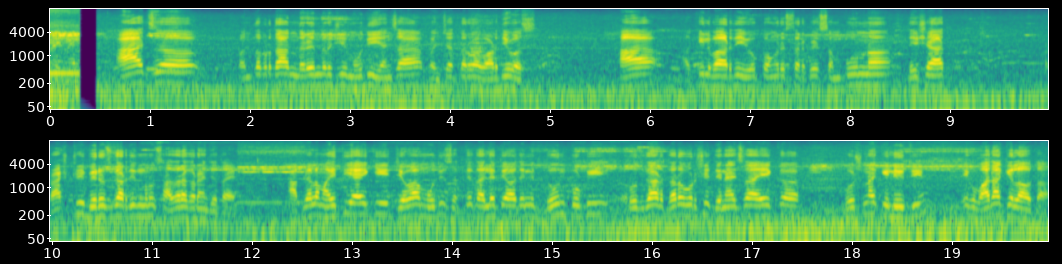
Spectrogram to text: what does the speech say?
आज पंतप्रधान नरेंद्रजी मोदी यांचा पंच्याहत्तरवा वाढदिवस. हा अखिल भारतीय युवक काँग्रेसतर्फे संपूर्ण देशात राष्ट्रीय बेरोजगार दिन म्हणून साजरा करण्यात येत आहे. आपल्याला माहिती आहे की जेव्हा मोदी सत्तेत आले तेव्हा त्यांनी दोन कोटी रोजगार दरवर्षी देण्याचा एक घोषणा केली होती एक वादा केला होता.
